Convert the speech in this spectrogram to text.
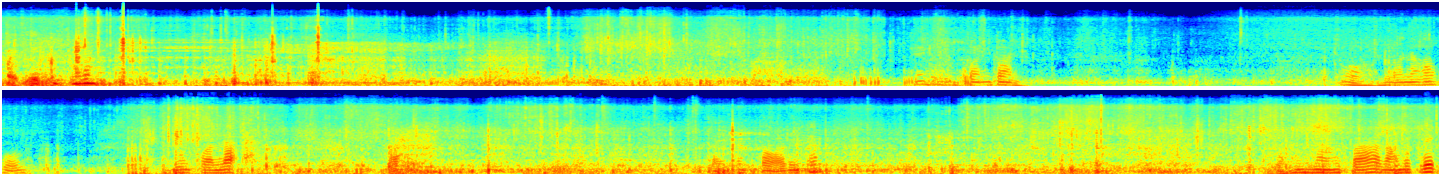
ไปอีกนู้นให้ดูควันก่อน โอ้ร้อนแล้วครับผม วันละไปไปกันต่อเลยครับหลังนางฟ้าหลังเล็ก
